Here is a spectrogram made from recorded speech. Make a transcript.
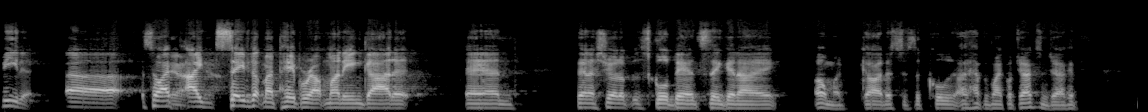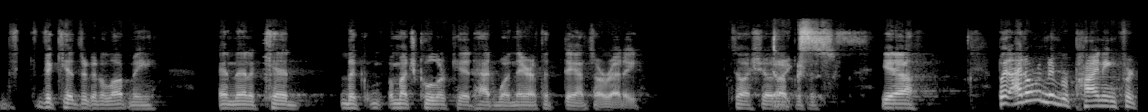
beat it. Uh, so I, Yeah. I saved up my paper out money and got it. And then I showed up to the school dance thinking I, oh my God, this is the coolest. I have a Michael Jackson jacket. The kids are going to love me. And then a kid, the a much cooler kid had one there at the dance already. So I showed up with this. Yeah. But I don't remember pining for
